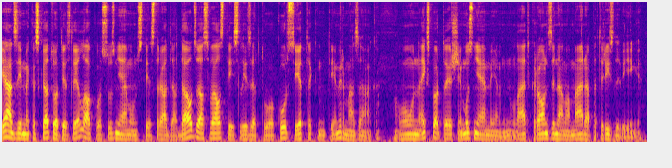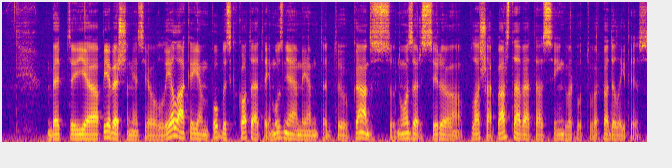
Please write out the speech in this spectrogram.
jāatzīmē, ka skatoties lielākos uzņēmumus, tie strādā daudzās valstīs, līdz ar to kursu ietekme tiem ir mazāka. Un eksportējušiem uzņēmumiem nu, lēta krona zināmā mērā pat ir izdevīga. Bet, ja pievēršamies jau lielākajiem publiski kotētajiem uzņēmumiem, tad kādas nozares ir plašāk pārstāvētās? Inga, varbūt tu vari padalīties.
